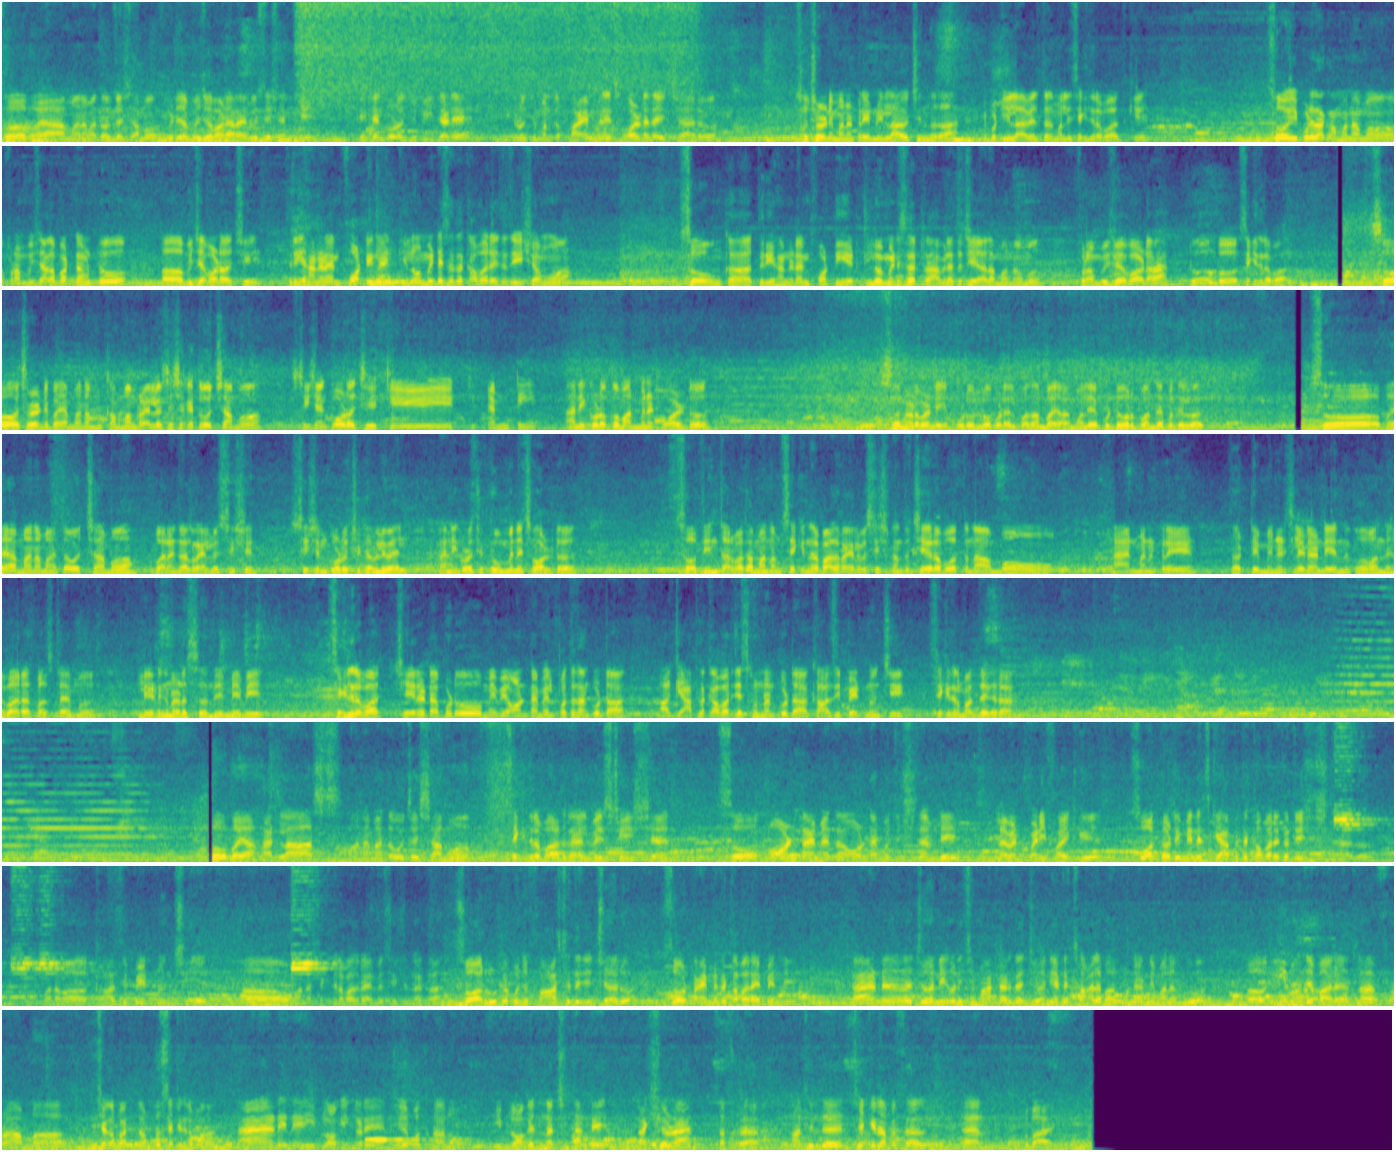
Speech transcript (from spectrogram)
సో భయ మనమైతే వచ్చేసాము. విజయ విజయవాడ రైల్వే స్టేషన్కి. స్టేషన్ కూడా వచ్చి బీచాడే ఇక్కడ వచ్చి మనకు ఫైవ్ మినిట్స్ హాల్ట్ అయితే ఇచ్చారు. సో చూడండి మన ట్రైన్ ఇలా వచ్చింది కదా. ఇప్పుడు ఇలా వెళ్తుంది మళ్ళీ సికింద్రాబాద్కి. సో ఇప్పుడు దాకా మనము ఫ్రమ్ విశాఖపట్నం టు విజయవాడ వచ్చి three hundred and forty nine kilometres అయితే కవర్ అయితే చేసాము సో ఇంకా three hundred and forty eight kilometres travel అయితే చేయాలి మనము from Vijayawada to Secunderabad. So చూడండి భయ మనం ఖమ్మం రైల్వే స్టేషన్కి అయితే వచ్చాము. స్టేషన్ కోడ్ వచ్చి కేఎంటీ అని ఇక్కడ ఒక వన్ మినిట్ హాల్ట్ సో నడవండి ఇప్పుడు లోపల వెళ్ళిపోదాం భయ మళ్ళీ ఎప్పుడు డోర్ బంద్ అయిపోతే తెలియదు సో భయ మనం అయితే వచ్చాము Warangal railway station. Station code వచ్చి డబ్ల్యూఎల్ అండ్ ఇక్కడ వచ్చి టూ మినిట్స్ హాల్ట్ సో దీని తర్వాత మనం సికింద్రాబాద్ రైల్వే స్టేషన్ అంతా చేరబోతున్నాము. అండ్ మన ట్రైన్ థర్టీ మినిట్స్ లేట్ అండి. ఎందుకో వందే భారత్ ఫస్ట్ టైం లేట్గా నడుస్తుంది. మేబీ సికింద్రాబాద్ చేరేటప్పుడు మేబీ ఆన్ టైం వెళ్ళిపోతుంది అనుకుంటా. ఆ గ్యాప్లో కవర్ చేసుకుంటా అనుకుంటా. కాజీపేట నుంచి సికింద్రాబాద్ దగ్గర. సో భయ అట్ లాస్ట్ మనం అయితే వచ్చేసాము Secunderabad railway station so on time అయితే ఆన్ టైం వచ్చేసిందండి లెవెన్ ట్వంటీ ఫైవ్కి సో ఆ థర్టీ మినిట్స్ గ్యాప్ అయితే కవర్ అయితే చేసేసినారు మనం కాజీపేట నుంచి మన సికింద్రాబాద్ రైల్వే స్టేషన్ దాకా సో ఆ రూట్లో కొంచెం ఫాస్ట్ అయితే తెచ్చారు సో టైం అయితే కవర్ అయిపోయింది అండ్ జర్నీ uh, గురించి మాట్లాడితే జర్నీ అయితే చాలా బాగుండండి మనకు. Uh, ఈ మధ్య భారత్లో from uh, Visakhapatnam to Secunderabad. And నేను ఈ బ్లాగ్ ఇంకా ఎంజాయ్ చేయబోతున్నాను. ఈ బ్లాగ్ ఏది నచ్చిందంటే like share and subscribe until then check it up and bye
